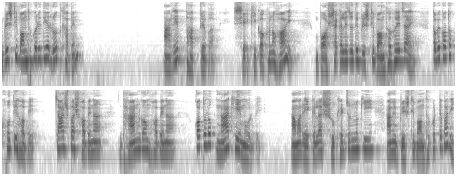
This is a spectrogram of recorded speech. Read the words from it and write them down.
বৃষ্টি বন্ধ করে দিয়ে রোদ খাবেন? আরে বাপরে বাপ, সে কি কখনো হয়? বর্ষাকালে যদি বৃষ্টি বন্ধ হয়ে যায়, তবে কত ক্ষতি হবে। চাষবাস হবে না ধান গম হবে না, কত লোক না খেয়ে মরবে। আমার একেলার সুখের জন্য কি আমি বৃষ্টি বন্ধ করতে পারি?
